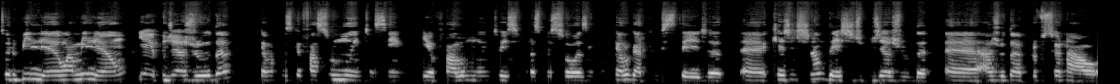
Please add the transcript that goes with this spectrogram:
turbilhão a milhão, e aí eu pedi ajuda, que é uma coisa que eu faço muito, assim, e eu falo muito isso para as pessoas em qualquer lugar que esteja, é, que a gente não deixe de pedir ajuda, é, ajuda profissional,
